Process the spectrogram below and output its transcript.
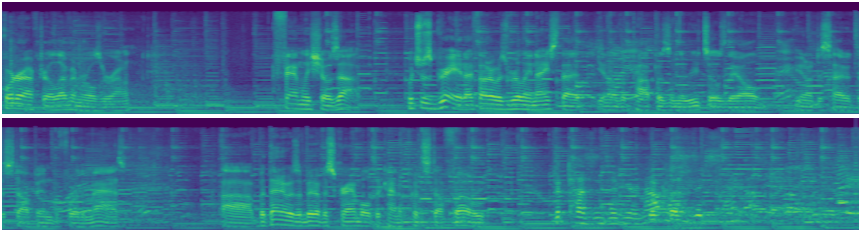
Quarter after eleven rolls around. Family shows up, which was great. I thought it was really nice that you know the papas and the Rizos they all you know decided to stop in before the mass. Uh, but then it was a bit of a scramble to kind of put stuff out. The cousins are here. Now. The cousins excited.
